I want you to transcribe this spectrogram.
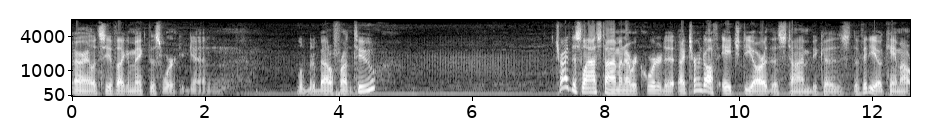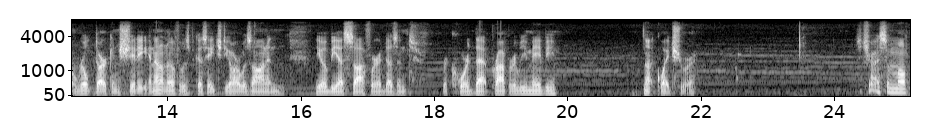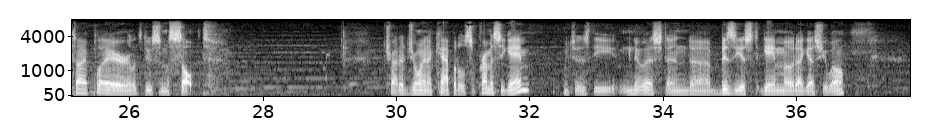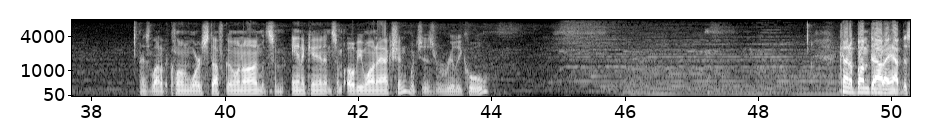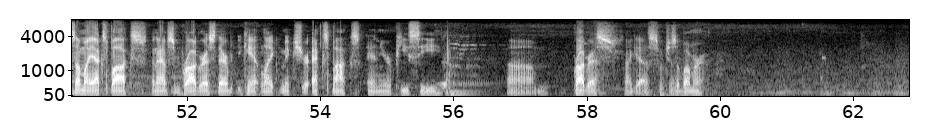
Alright, let's see if I can make this work again. A little bit of Battlefront 2. Tried this last time and I recorded it. I turned off HDR this time because the video came out real dark and shitty. And I don't know if it was because HDR was on and the OBS software doesn't record that properly, maybe. Not quite sure. Let's try some multiplayer. Let's do some Assault. Try to join a capital supremacy game, which is the newest and uh, busiest game mode, I guess you will. Has a lot of the Clone Wars stuff going on with some Anakin and some Obi-Wan action, which is really cool. Kind of bummed out I have this on my Xbox and I have some progress there, but you can't like mix your Xbox and your PC um, progress, I guess, which is a bummer.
